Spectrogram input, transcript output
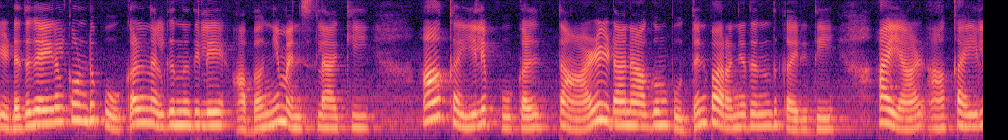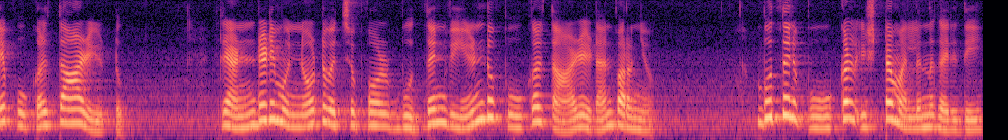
ഇടത് കൈകൾ കൊണ്ട് പൂക്കൾ നൽകുന്നതിലെ അഭംഗി മനസ്സിലാക്കി ആ കയ്യിലെ പൂക്കൾ താഴെ ഇടാനാകും ബുദ്ധൻ പറഞ്ഞതെന്ന് കരുതി അയാൾ ആ കയ്യിലെ പൂക്കൾ താഴെയിട്ടു രണ്ടടി മുന്നോട്ട് വെച്ചപ്പോൾ ബുദ്ധൻ വീണ്ടും പൂക്കൾ താഴെ ഇടാൻ പറഞ്ഞു. ബുദ്ധന് പൂക്കൾ ഇഷ്ടമല്ലെന്ന് കരുതി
